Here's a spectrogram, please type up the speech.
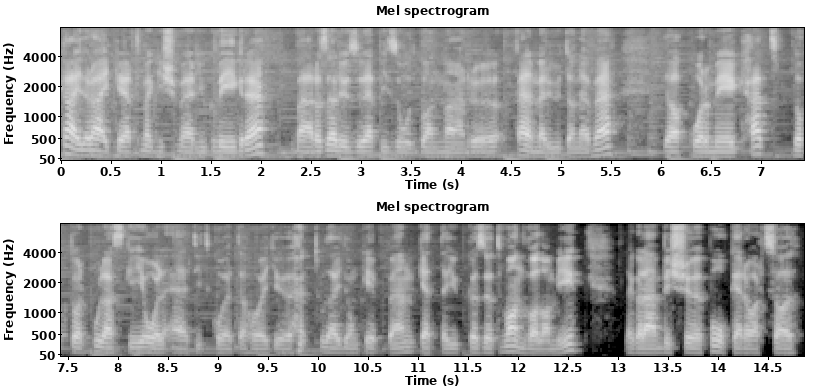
Kyle Rikert megismerjük végre, bár az előző epizódban már felmerült a neve, de akkor még, hát dr. Pulaski jól eltitkolta, hogy tulajdonképpen kettejük között van valami, legalábbis pókerarccal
